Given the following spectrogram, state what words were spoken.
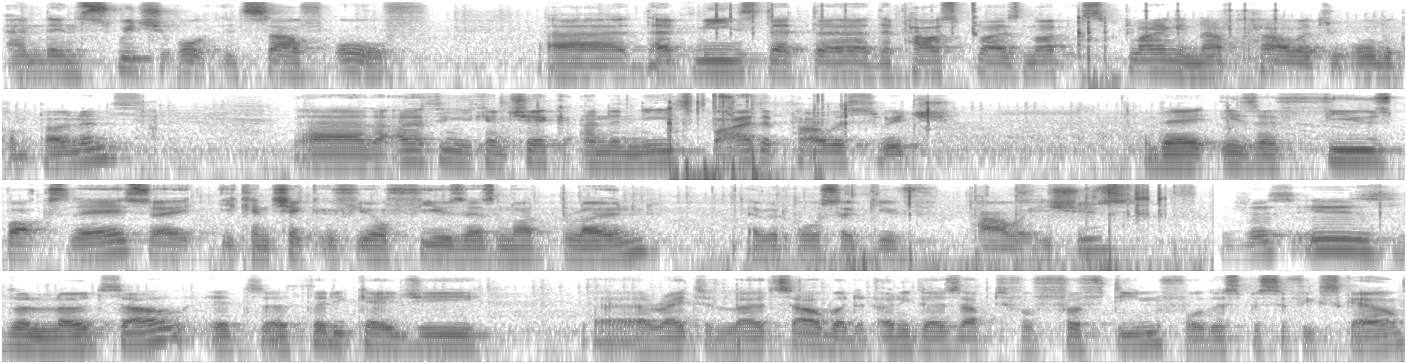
and then switch itself off. Uh, that means that the, the power supply is not supplying enough power to all the components. Uh, the other thing you can check underneath by the power switch there is a fuse box there. So you can check if your fuse has not blown. That would also give power issues. This is the load cell. It's a 30 kg uh, rated load cell but it only goes up to for 15 for the specific scale.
